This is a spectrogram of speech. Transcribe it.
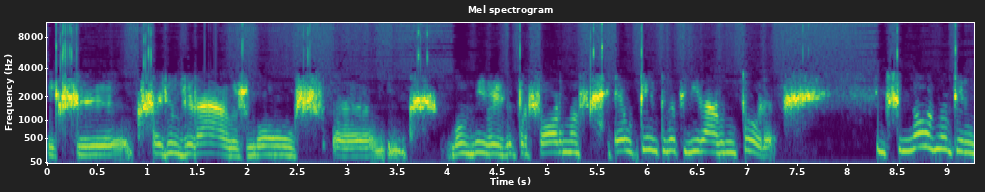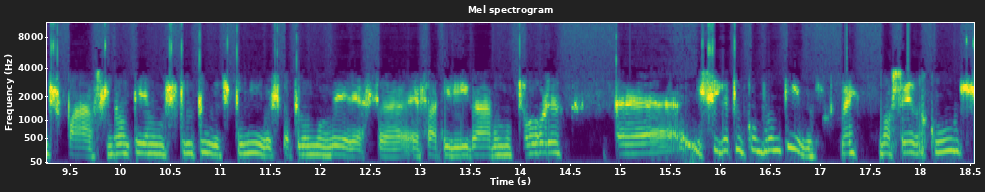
e que, se, que, sejam gerados bons, bons níveis de performance, é o tempo de atividade motora. E se nós não temos espaço, não temos estruturas disponíveis para promover essa, essa atividade motora, uh, isso fica tudo comprometido. Não é? Nós sem recursos,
